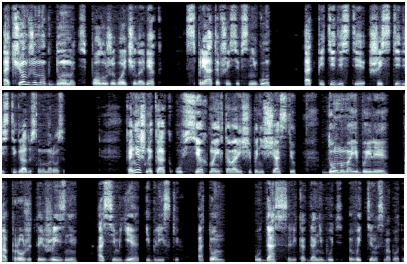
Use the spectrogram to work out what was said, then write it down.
О чем же мог думать полуживой человек, спрятавшийся в снегу от 50-60 градусного мороза? Конечно, как у всех моих товарищей по несчастью, думы мои были о прожитой жизни, о семье и близких, о том, удастся ли когда-нибудь выйти на свободу.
